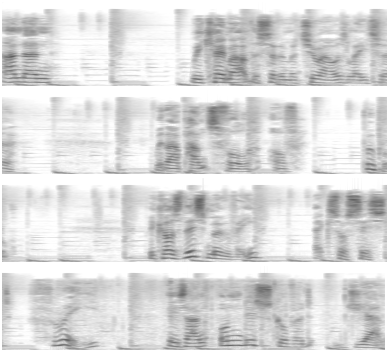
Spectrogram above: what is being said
And then we came out of the cinema two hours later with our pants full of poo poo. Because this movie, Exorcist 3, is an undiscovered gem.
